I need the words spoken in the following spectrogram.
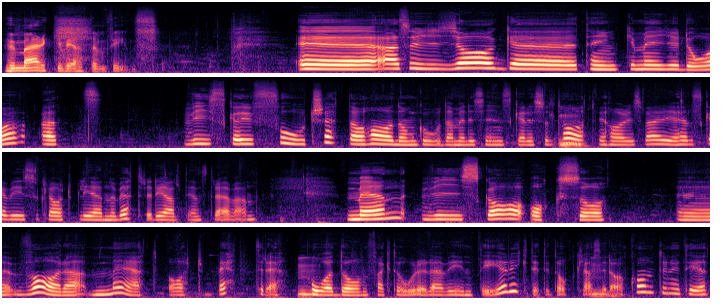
Hur märker vi att den finns? Eh, alltså jag eh, tänker mig ju då att vi ska ju fortsätta att ha de goda medicinska resultat Mm. vi har i Sverige. Helst ska vi såklart bli ännu bättre, det är alltid en strävan. Men vi ska också eh, vara mätbart bättre Mm. på de faktorer där vi inte är riktigt i toppklass Mm. idag. Kontinuitet,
